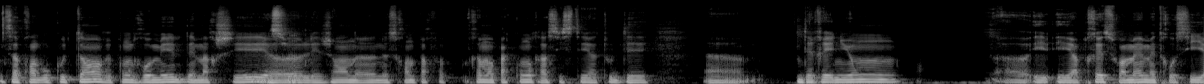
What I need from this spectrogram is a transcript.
ça prend beaucoup de temps, répondre aux mails des marchés. Euh, les gens ne, ne, se rendent parfois vraiment pas compte, assister à toutes des, euh, des réunions euh, et, et, après soi-même être aussi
